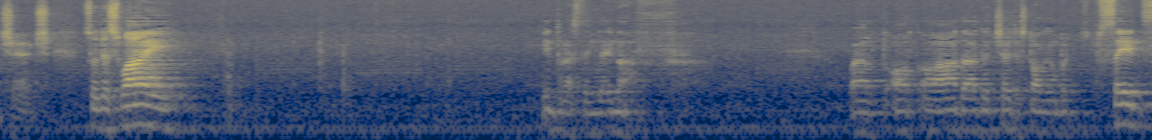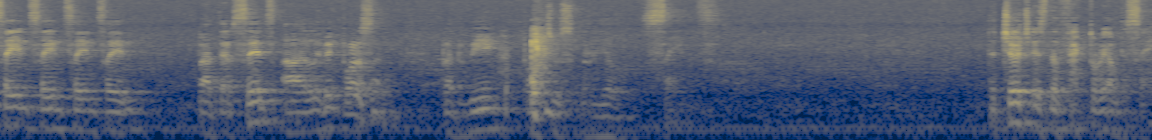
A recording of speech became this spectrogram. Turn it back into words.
church. So that's why, interestingly enough, well, or, or other, other churches talking about saints, saints, saints, saints, saints. But their saints are a living person. But we produce real saints. The church is the factory of the saints.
